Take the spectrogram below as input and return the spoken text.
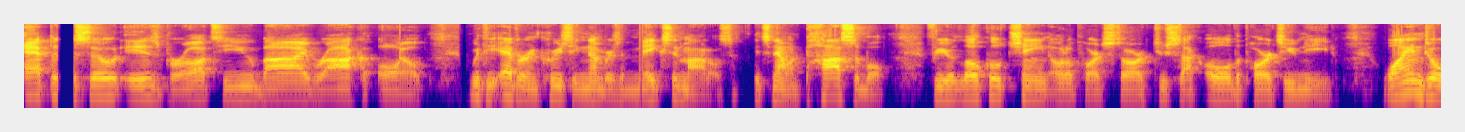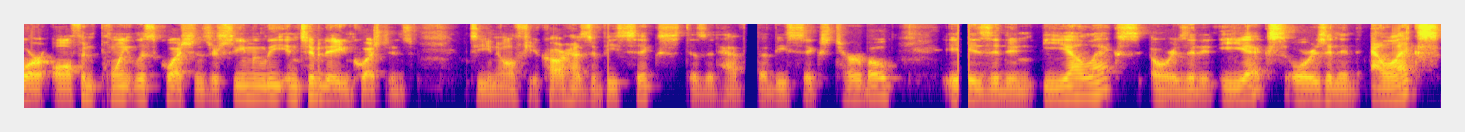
episode is brought to you by Rock Auto. With the ever increasing numbers of makes and models, it's now impossible for your local chain auto parts store to stock all the parts you need. Why endure often pointless questions or seemingly intimidating questions? Do you know if your car has a V6? Does it have a V6 turbo? Is it an ELX or is it an EX or is it an LX?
